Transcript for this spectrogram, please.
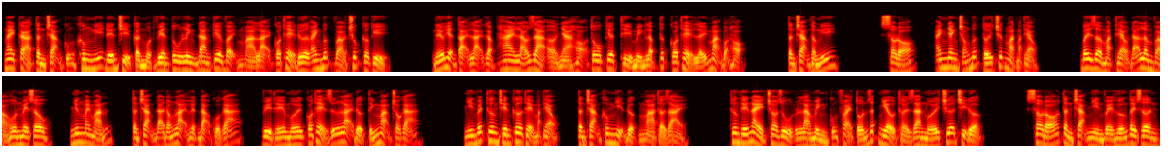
Ngay cả tần trạm cũng không nghĩ đến chỉ cần một viên tu linh đan kia vậy mà lại có thể đưa anh bước vào trúc cơ kỳ. Nếu hiện tại lại gặp hai lão già ở nhà họ tô kia thì mình lập tức có thể lấy mạng bọn họ. Tần trạm thầm nghĩ. Sau đó, anh nhanh chóng bước tới trước mặt mặt thẹo. Bây giờ mặt thẹo đã lâm vào hôn mê sâu, nhưng may mắn, tần trạm đã đóng lại huyệt đạo của gã, vì thế mới có thể giữ lại được tính mạng cho gã. Nhìn vết thương trên cơ thể mặt thẹo, tần trạm không nhịn được mà thở dài thương thế này cho dù là mình cũng phải tốn rất nhiều thời gian mới chữa trị được. Sau đó tần trạm nhìn về hướng tây sơn,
